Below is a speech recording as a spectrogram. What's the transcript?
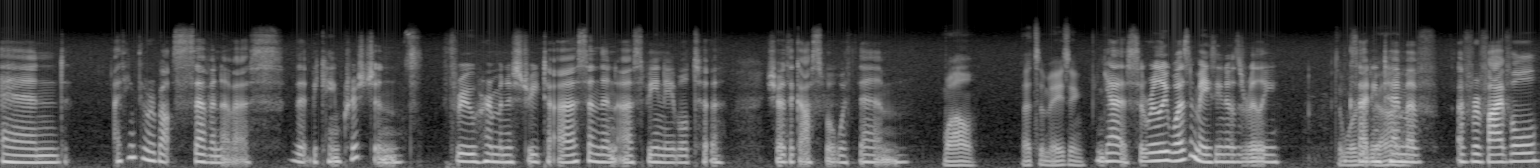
And I think there were about seven of us that became Christians through her ministry to us, and then us being able to share the gospel with them. Wow, that's amazing. Yes, it really was amazing. It was a really exciting of time of, of revival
